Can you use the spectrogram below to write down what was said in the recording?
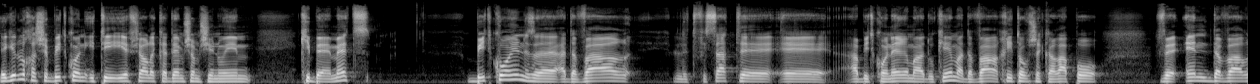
יגידו לך שביטקוין איטי אי אפשר לקדם שם שינויים, כי באמת ביטקוין זה הדבר, לתפיסת אה, אה, הביטקוינרים האדוקים, הדבר הכי טוב שקרה פה, ואין דבר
